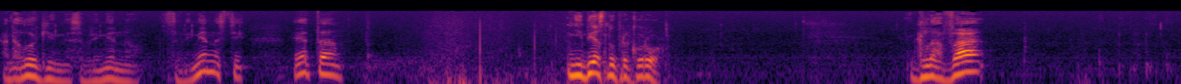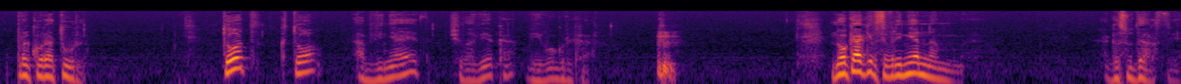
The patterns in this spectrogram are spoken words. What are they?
аналогиями современного, современности, это небесный прокурор глава прокуратуры. Тот, кто обвиняет человека в его грехах. Но, как и в современном государстве,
